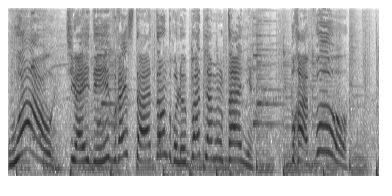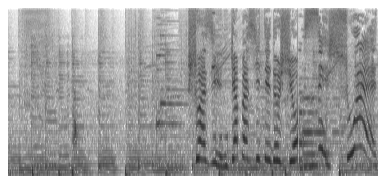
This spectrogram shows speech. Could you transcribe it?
Waouh Tu as aidé Everest à atteindre le bas de la montagne. Bravo. Choisis une capacité de chiot, c'est chouette.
